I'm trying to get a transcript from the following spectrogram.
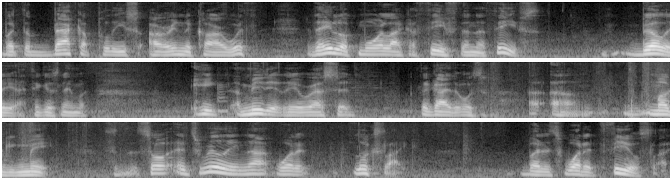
but the backup police are in the car with they look more like a thief than the thieves. Billy, I think his name was, he immediately arrested the guy that was uh, um, mugging me. So, so it's really not what it looks like, but it's what it feels like.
